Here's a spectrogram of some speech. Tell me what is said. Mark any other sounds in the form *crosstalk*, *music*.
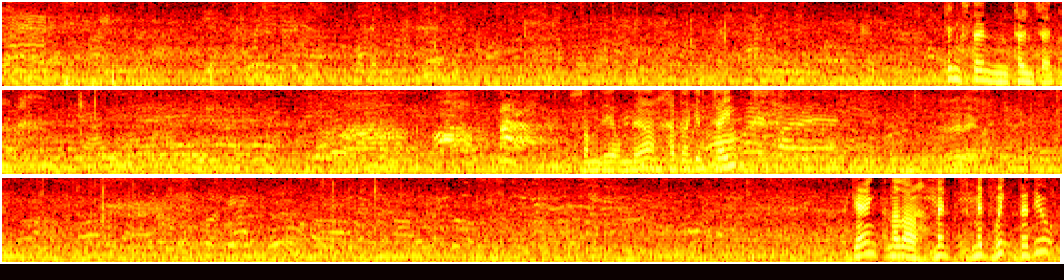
Kingston Town Centre. Somebody on there having a good time. Gang, another mid midweek video.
